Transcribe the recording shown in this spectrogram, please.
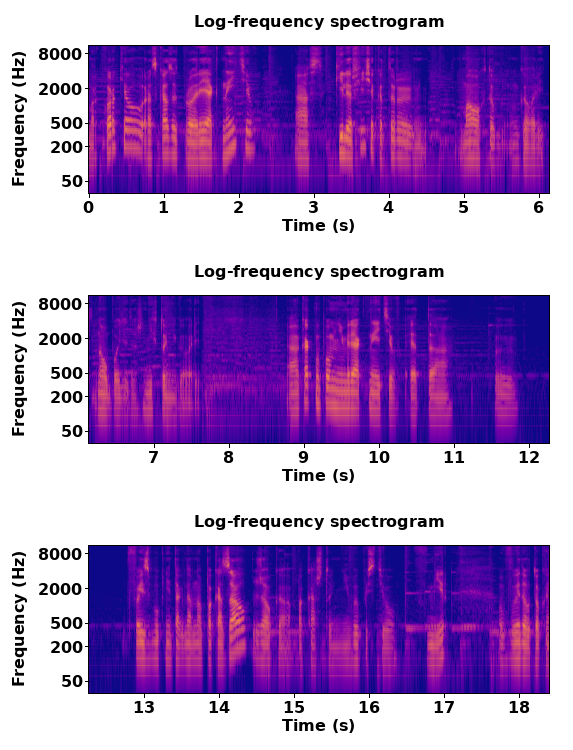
Марк Коркел рассказывает про React Native, а, киллер фича, который мало кто говорит, nobody даже, никто не говорит. А, как мы помним, React Native это э, Facebook не так давно показал, жалко пока что не выпустил в мир, выдал только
